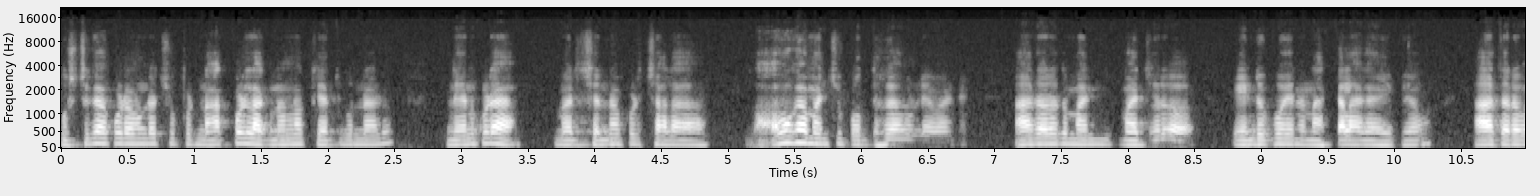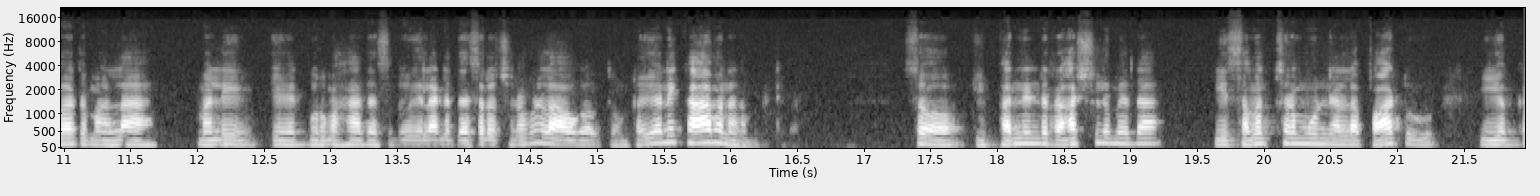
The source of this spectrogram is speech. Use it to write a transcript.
పుష్టిగా కూడా ఉండొచ్చు. ఇప్పుడు నాకు కూడా లగ్నంలో కేతు ఉన్నాడు. నేను కూడా మరి చిన్నప్పుడు చాలా లావుగా మంచి బొద్దుగా ఉండేవాడిని. ఆ తర్వాత మధ్యలో ఎండిపోయిన నక్కలాగా అయిపోయాం ఆ తర్వాత మళ్ళా మళ్ళీ ఏ గురుమహాదశలు ఇలాంటి దశలు వచ్చినప్పుడు లావుగా అవుతూ ఉంటాయి. ఇవన్నీ కామన్ అనమాట సో ఈ పన్నెండు రాశుల మీద ఈ సంవత్సరం మూడు నెలల పాటు ఈ యొక్క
